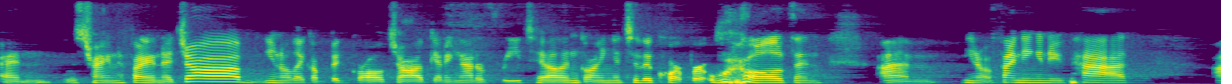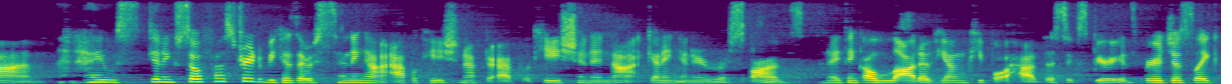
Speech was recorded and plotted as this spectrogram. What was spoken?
and was trying to find a job, you know, like a big girl job, getting out of retail and going into the corporate world and, um, you know, finding a new path. Um, and I was getting so frustrated because I was sending out application after application and not getting any response. And I think a lot of young people had this experience where you're just like,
